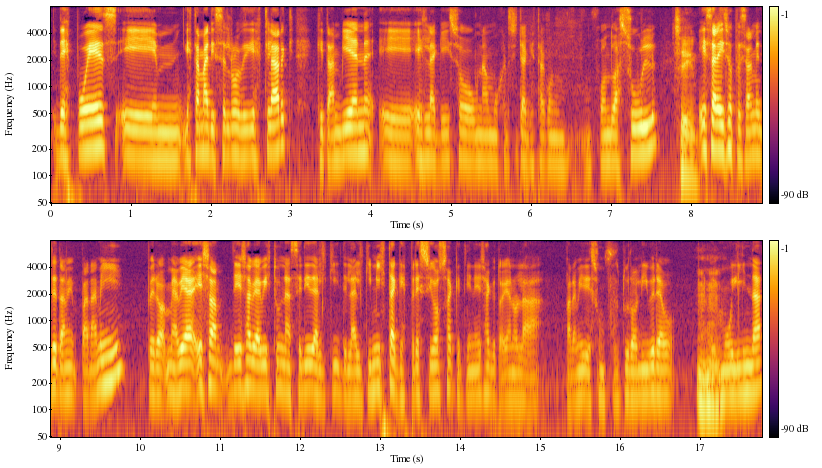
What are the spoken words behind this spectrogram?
Después eh, está Maricel Rodríguez Clark, que también eh, es la que hizo una mujercita que está con un, fondo azul. Esa la hizo especialmente también para mí, pero me había ella de ella había visto una serie de, alqui, de la alquimista que es preciosa que tiene ella que todavía no la para mí es un futuro libre es muy linda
